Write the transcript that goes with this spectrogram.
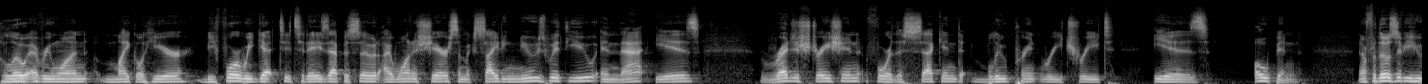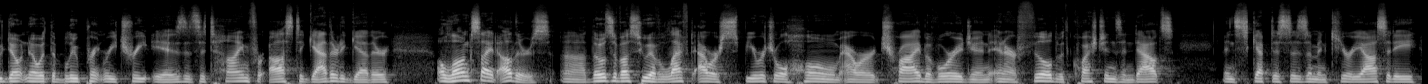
Hello, everyone. Michael here. Before we get to today's episode, I want to share some exciting news with you, and that is registration for the second Blueprint Retreat is open. Now, for those of you who don't know what the Blueprint Retreat is, it's a time for us to gather together alongside others, uh, those of us who have left our spiritual home, our tribe of origin, and are filled with questions and doubts and skepticism and curiosity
